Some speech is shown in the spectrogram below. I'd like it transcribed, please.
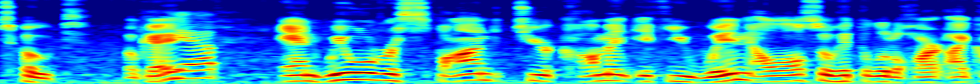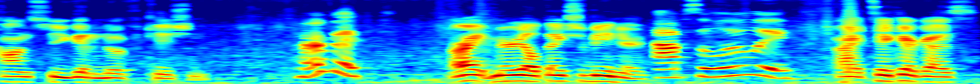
tote, okay? Yep. And we will respond to your comment if you win. I'll also hit the little heart icon so you get a notification. Perfect. All right, Marielle, thanks for being here. Absolutely. All right, take care, guys.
